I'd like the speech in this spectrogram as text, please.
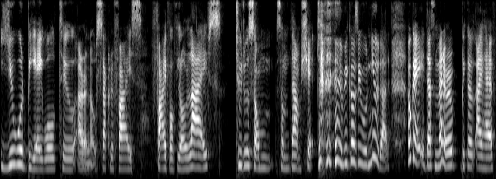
you would be able to, I don't know, sacrifice five of your lives to do some some dumb shit because you would knew that. Okay it doesn't matter because i have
